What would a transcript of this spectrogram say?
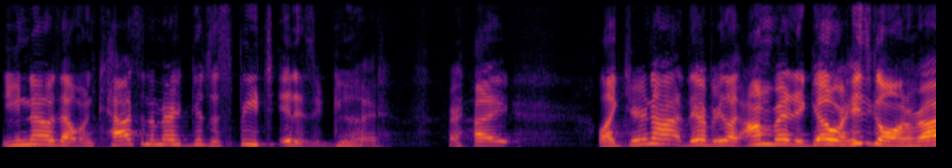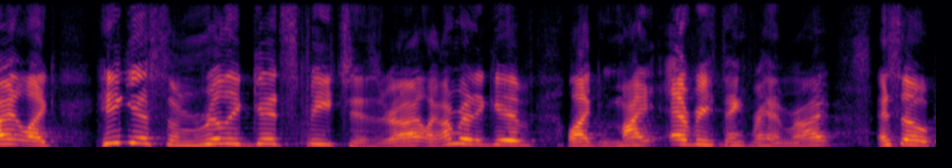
you know that when Captain America gives a speech, it is good, right? Like you're not there, but you're like, I'm ready to go where he's going, right? Like he gives some really good speeches, right? Like I'm ready to give like my everything for him, right? And so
